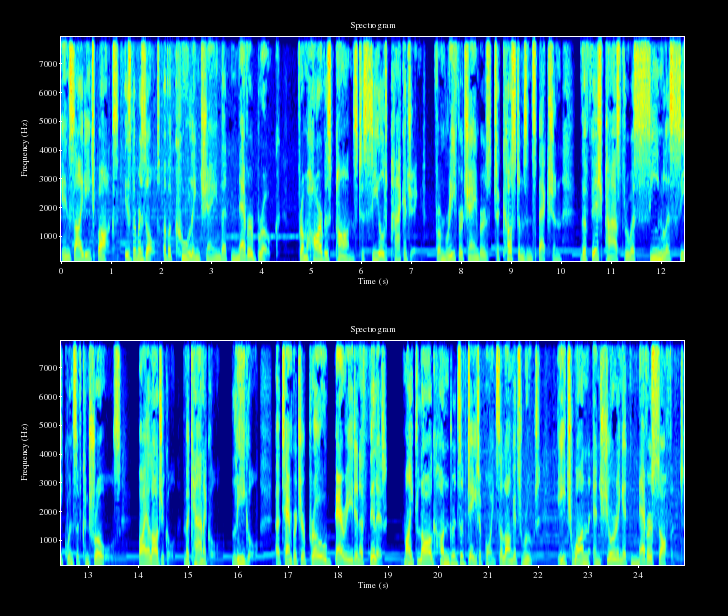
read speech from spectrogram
Inside each box is the result of a cooling chain that never broke. From harvest ponds to sealed packaging, from reefer chambers to customs inspection, the fish pass through a seamless sequence of controls biological, mechanical, legal. A temperature probe buried in a fillet might log hundreds of data points along its route, each one ensuring it never softened,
